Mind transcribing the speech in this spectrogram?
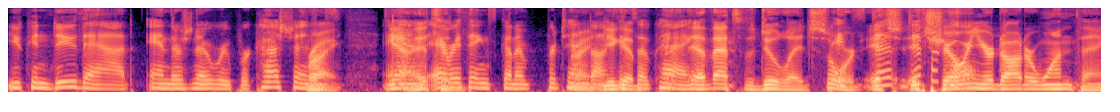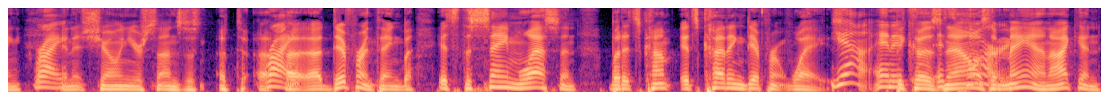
you can do that and there's no repercussions Right. And a- everything's going to pretend like You it's get- okay Yeah, that's the dual-edged sword. It's It's it's, showing your daughter one thing, Right. and it's showing your sons a, a, Right. a- a different thing. But it's the same lesson, but it's com- it's cutting different ways. Yeah, and because now as a man, I can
